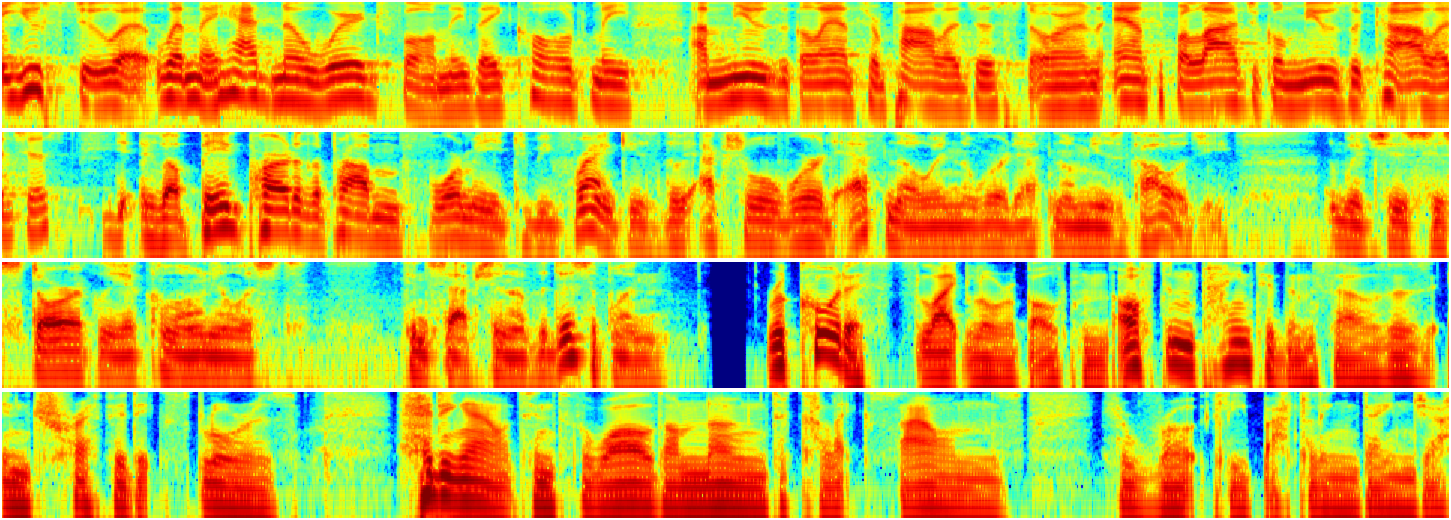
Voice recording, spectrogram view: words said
used to, uh, when they had no word for me, they called me a musical anthropologist or an anthropological musicologist. A big part of the problem for me, to be frank, is the actual word ethno in the word ethnomusicology, which is historically a colonialist conception of the discipline. Recordists like Laura Boulton often painted themselves as intrepid explorers, heading out into the wild unknown to collect sounds, heroically battling danger.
